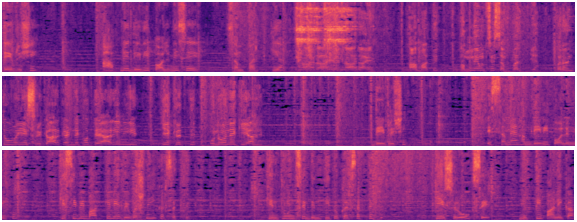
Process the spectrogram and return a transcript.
देव ऋषि आपने देवी पौलमी से संपर्क किया? नारायण नारायण। हाँ माते हमने उनसे संपर्क किया परंतु वो ये स्वीकार करने को तैयार ही नहीं है। कि ये कृत्य उन्होंने किया है। देव ऋषि इस समय हम देवी पौलमी को किसी भी बात के लिए विवश नहीं कर सकते। किंतु उनसे विनती तो कर सकते हैं कि इस रोग से मुक्ति पाने का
